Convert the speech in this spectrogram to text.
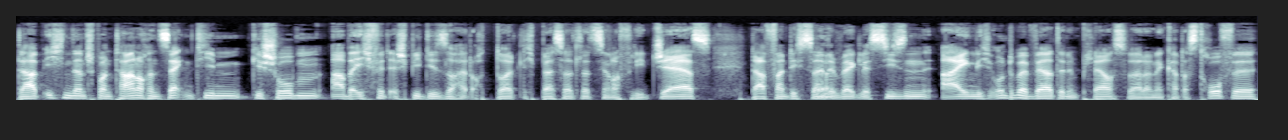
Da habe ich ihn dann spontan noch ins Second Team geschoben, aber ich finde, er spielt diese halt auch deutlich besser als letztes Jahr noch für die Jazz. Da fand ich seine ja. Regular Season eigentlich unterbewertet. In den Playoffs war er eine Katastrophe,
